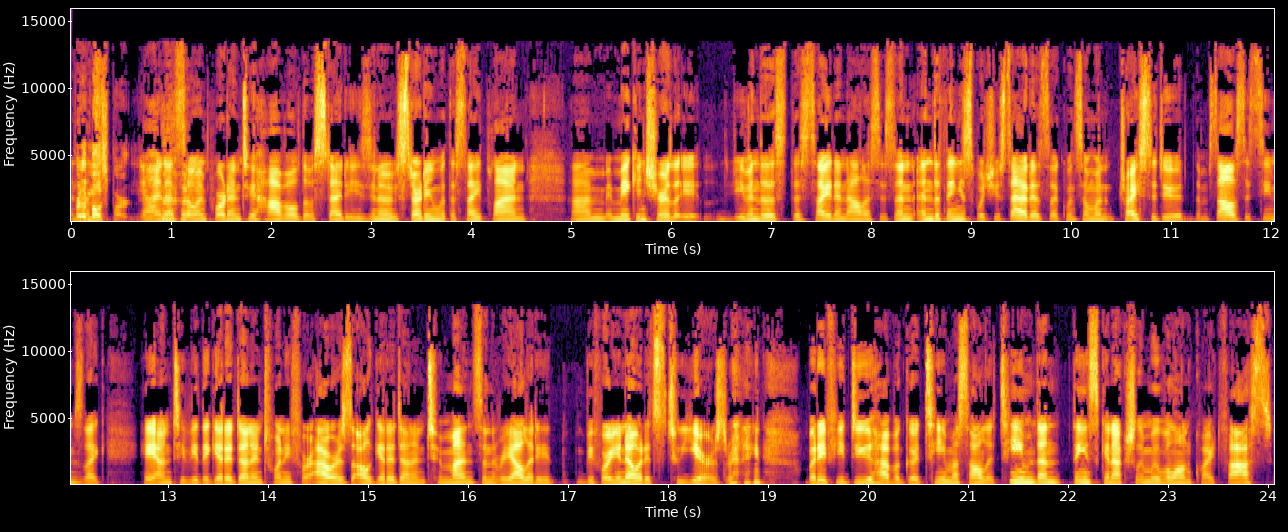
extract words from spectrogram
And for the most part. Yeah, and that's so important to have all those studies. You know, starting with the site plan, um, making sure that it, even the the site analysis, and and the thing is, what you said is like when someone tries to do it themselves, it seems like, hey, on TV they get it done in 24 hours. I'll get it done in two months, and the reality, before you know it, it's two years, right? But if you do have a good team, a solid team, then things can actually move along quite fast.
